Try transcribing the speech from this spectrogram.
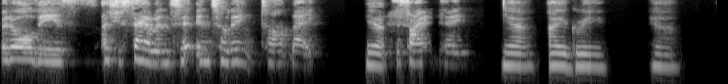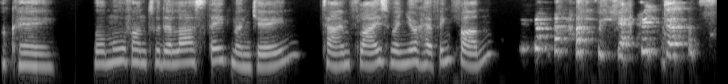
But all these, as you say, are inter- interlinked, aren't they? Yeah. Society. Yeah, I agree. Yeah. Okay. We'll move on to the last statement, Jayne. Time flies when you're having fun. yeah, it does.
